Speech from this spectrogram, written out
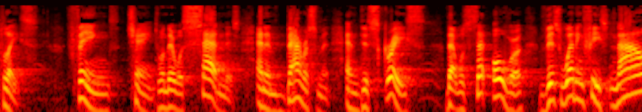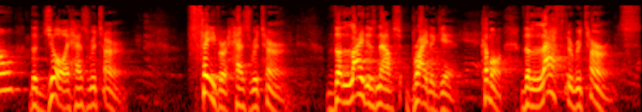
place. things changed. When there was sadness and embarrassment and disgrace that was set over this wedding feast, now the joy has returned. Favor has returned. The light is now bright again. Come on. The laughter returns.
